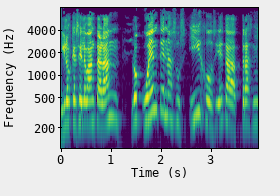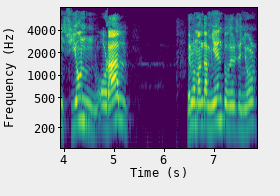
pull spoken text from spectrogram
y los que se levantarán, lo cuenten a sus hijos y esta transmisión oral de los mandamientos del Señor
